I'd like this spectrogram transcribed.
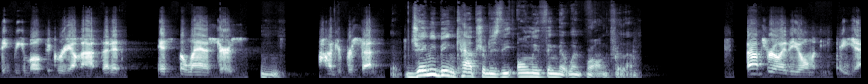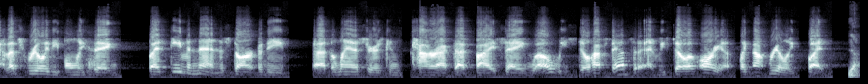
think we can both agree on that. That it it's the Lannisters, Mhm. hundred percent. Jaime being captured is the only thing that went wrong for them. That's really the only. Yeah, that's really the only thing. But even then, the start or the uh, the Lannisters can counteract that by saying, "Well, we still have Sansa and we still have Arya." Like, not really, but Yeah.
